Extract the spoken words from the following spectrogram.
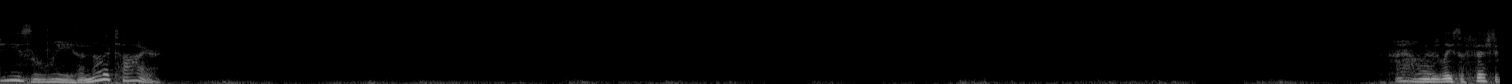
Jeez Louise, another tire. Well, there's at least a fish to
